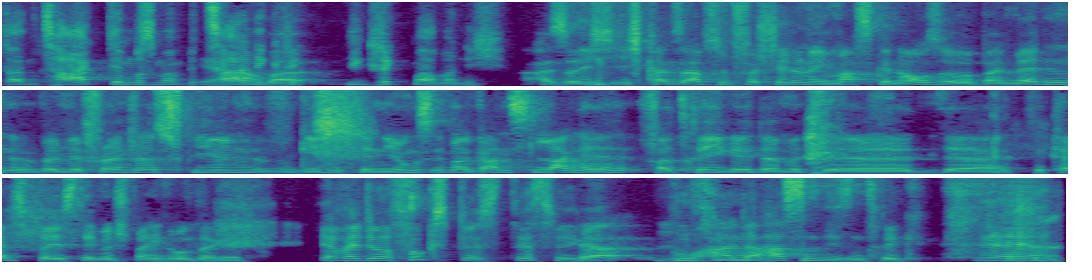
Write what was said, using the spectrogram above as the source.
dann Tag, den muss man bezahlen, ja, den, kriegt, den, kriegt, man aber nicht. Also ich, ich kann es absolut verstehen und ich mache es genauso. Bei Madden, wenn wir Franchise spielen, gebe ich den Jungs immer ganz lange Verträge, damit äh, der, der Capspace dementsprechend runtergeht. Ja, weil du ein Fuchs bist, deswegen. Ja, Buchhalter hassen diesen Trick. Ja, ja.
